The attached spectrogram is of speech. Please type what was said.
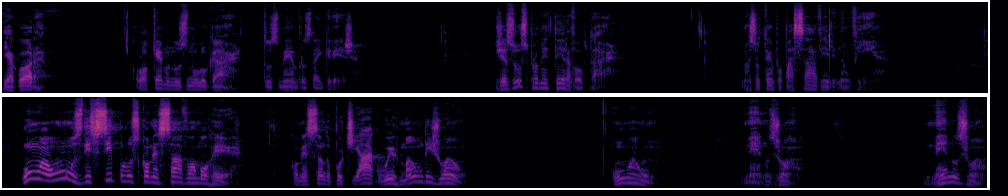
E agora, coloquemos-nos no lugar dos membros da igreja. Jesus prometera voltar, mas o tempo passava e ele não vinha. Um a um os discípulos começavam a morrer, começando por Tiago, o irmão de João. Um a um, menos João. Menos João.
